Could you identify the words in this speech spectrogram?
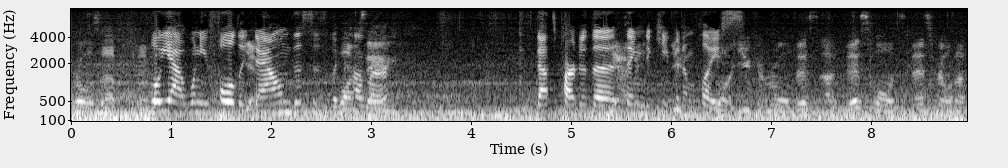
rolls up. and Well, yeah. When you fold it Yeah. down, this is the Well, I'm cover. That's part of the Yeah, thing to keep you- it in place. Well, you can roll this up. This holds this rolled up,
